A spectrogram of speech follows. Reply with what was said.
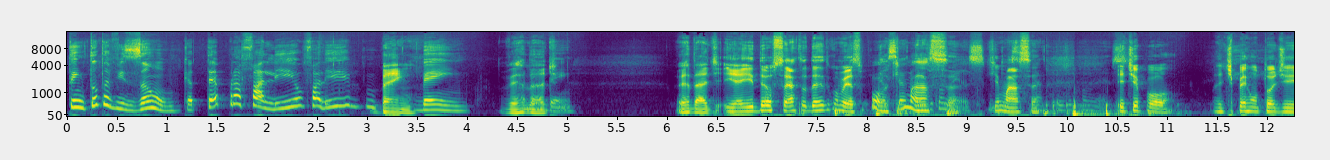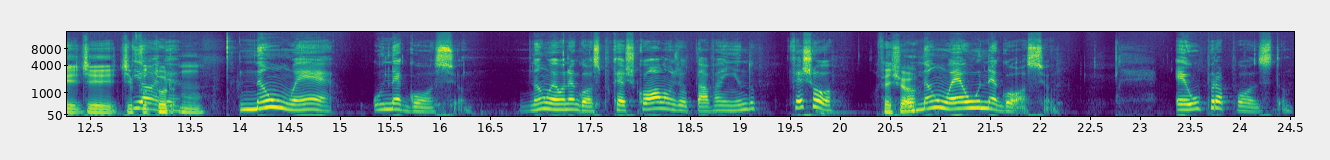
tenho tanta visão que até para falir eu falei Bem, bem. verdade. Bem. Verdade. E aí deu certo desde o começo. Deu que massa. começo. Que massa. E tipo, a gente perguntou de, de, de futuro. olha, Hum. não é o negócio. Não é o negócio, porque a escola onde eu estava indo fechou. Fechou? Não é o negócio. É o propósito.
